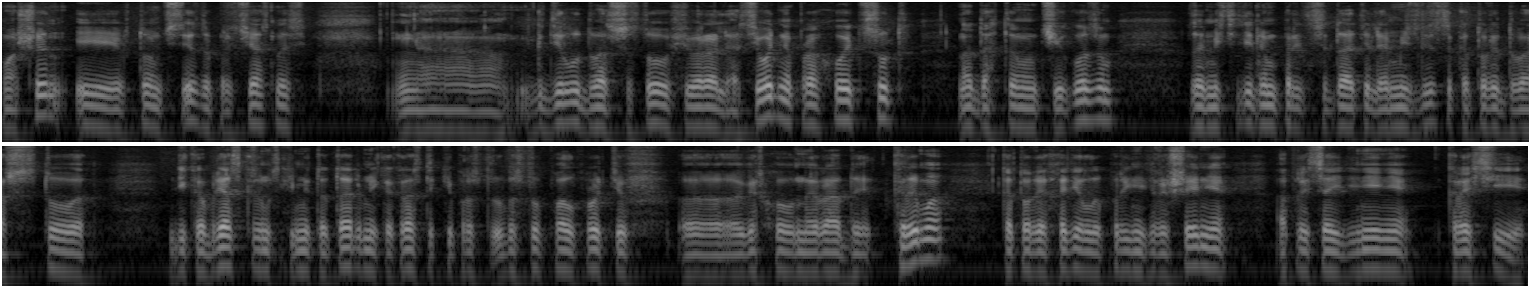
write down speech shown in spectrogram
машин и в том числе за причастность э, к делу 26 февраля. Сегодня проходит суд над Ахтамом Чигозом, заместителем председателя Меджлиса, который 26 декабря с крымскими татарами как раз-таки просто выступал против э, Верховной Рады Крыма, которая хотела принять решение о присоединении к России.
